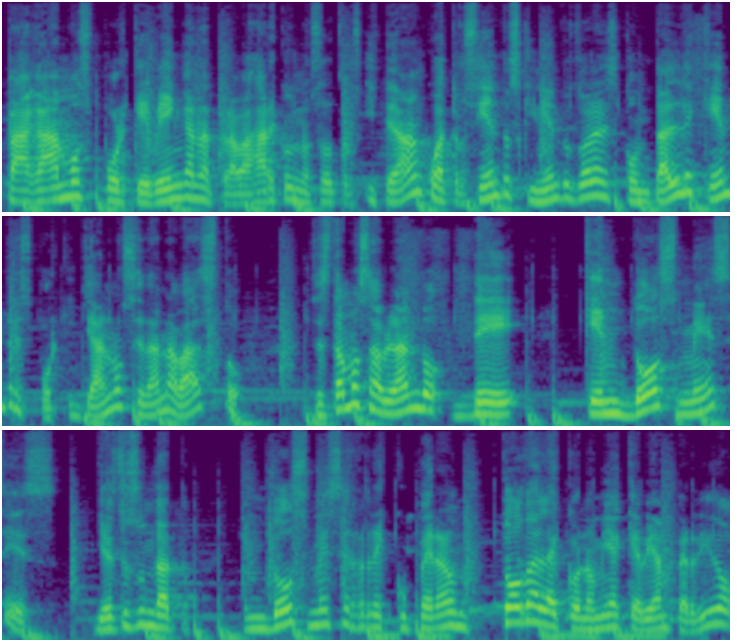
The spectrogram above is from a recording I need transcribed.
pagamos porque vengan a trabajar con nosotros y te daban 400, 500 dólares con tal de que entres porque ya no se dan abasto. estamos hablando de que en dos meses, y esto es un dato, en dos meses recuperaron toda la economía que habían perdido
